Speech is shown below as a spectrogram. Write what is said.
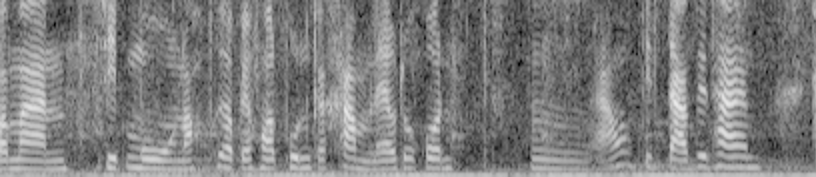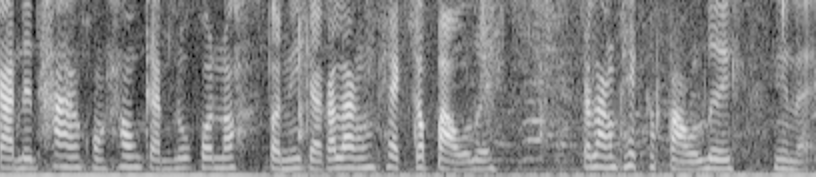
ประมาณ 10โมงเนาะเพื่อไปฮอดพุนกระค่ำแล้วทุกคน ออเอาติดตามเส้นทางการเดินทางของเฮากันทุกคนเนาะตอนนี้ก็กำลังแพ็คกระเป๋าเลยกำลังแพ็คกระเป๋าเลยนี่แหละ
